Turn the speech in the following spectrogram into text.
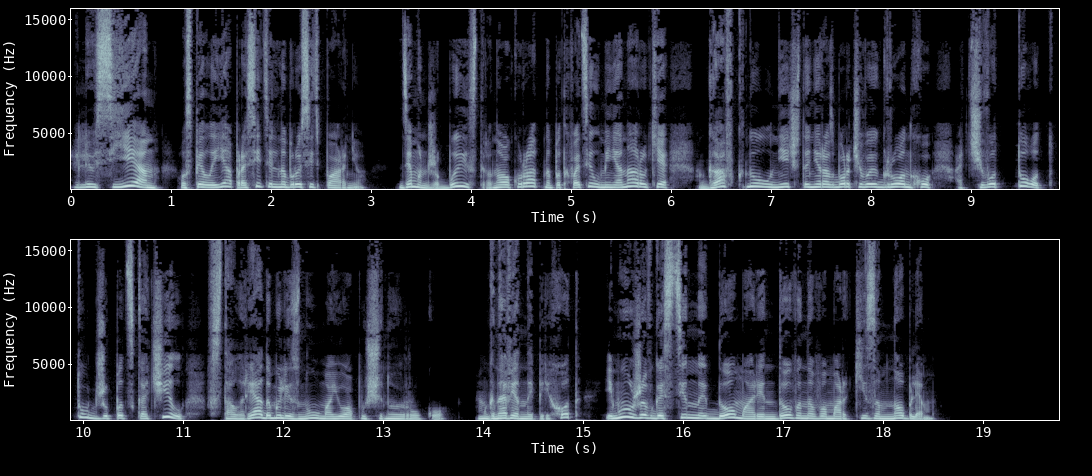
«Люсьен!» — успела я просительно бросить парню. Демон же быстро, но аккуратно подхватил меня на руки, гавкнул нечто неразборчивое Гронху, отчего тот тут же подскочил, встал рядом и лизнул мою опущенную руку. Мгновенный переход, и мы уже в гостиной дома, арендованного маркизом Ноблем.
